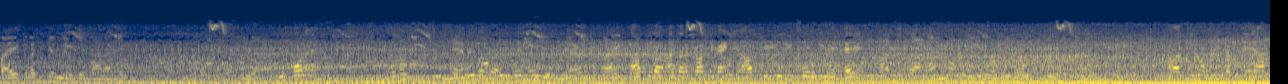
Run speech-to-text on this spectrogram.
बाइक रख के मेरे को जाना है। ये कौन है? मेरी नौकरी नहीं है। बाइक आपका आधार कार्ड दिखाएँगे आपके यूनिफॉर्म में है। आप नौकरी करते हैं आप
